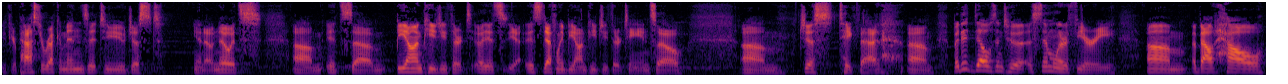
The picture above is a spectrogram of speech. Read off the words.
if your pastor recommends it to you, just you know, know it's um, it's um, beyond PG thirteen. Uh, it's yeah, it's definitely beyond PG thirteen. So. Um, just take that. Um, but it delves into a, a similar theory um, about how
